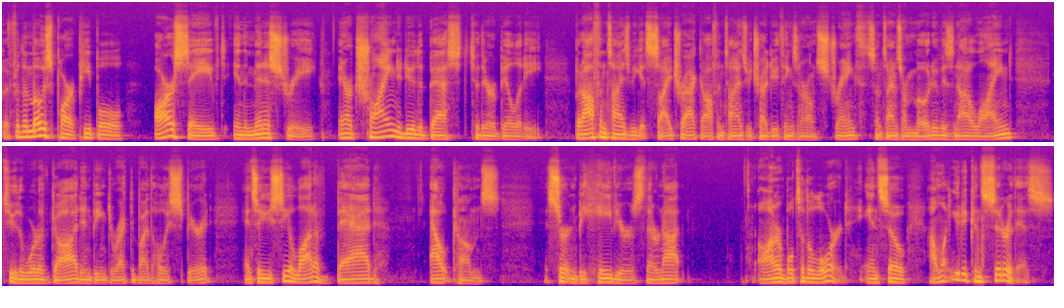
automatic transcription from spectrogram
But for the most part, people are saved in the ministry and are trying to do the best to their ability. But oftentimes we get sidetracked. Oftentimes we try to do things in our own strength. Sometimes our motive is not aligned to the Word of God and being directed by the Holy Spirit. And so you see a lot of bad outcomes, certain behaviors that are not honorable to the Lord. And so I want you to consider this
